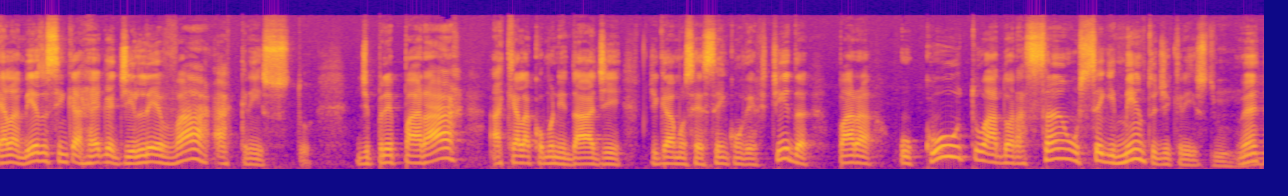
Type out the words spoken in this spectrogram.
Ela mesma se encarrega de levar a Cristo, de preparar aquela comunidade, digamos, recém-convertida para o culto, a adoração, o seguimento de Cristo. Uhum. Né?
